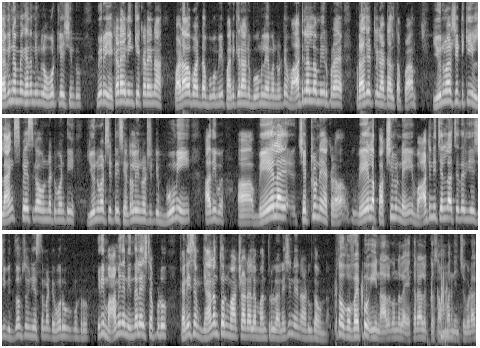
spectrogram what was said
గవి నమ్మే కదా మిమ్మల్ని ఓట్లు వేసిండ్రు మీరు ఎక్కడైనా ఇంకెక్కడైనా పడవబడ్డ భూమి పనికిరాని భూములు ఏమన్నా ఉంటే వాటిలలో మీరు ప్రా ప్రాజెక్టులు కట్టాలి తప్ప యూనివర్సిటీకి ల్యాంగ్ స్పేస్గా ఉన్నటువంటి యూనివర్సిటీ సెంట్రల్ యూనివర్సిటీ భూమి అది వేల చెట్లు ఉన్నాయి అక్కడ వేల పక్షులు ఉన్నాయి వాటిని చెల్లా చెదరి చేసి విధ్వంసం చేస్తామంటే ఎవరు ఊరుకుంటారు? ఇది మా మీద నిందలేసేటప్పుడు కనీసం జ్ఞానంతో మాట్లాడాలి మంత్రులు అనేసి నేను అడుగుతా ఉన్నా. సో ఒకవైపు ఈ నాలుగు వందల ఎకరాలకు సంబంధించి కూడా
